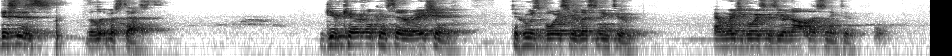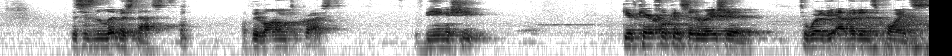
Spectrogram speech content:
This is the litmus test. Give careful consideration to whose voice you're listening to and which voices you're not listening to. This is the litmus test of belonging to Christ, of being a sheep. Give careful consideration to where the evidence points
